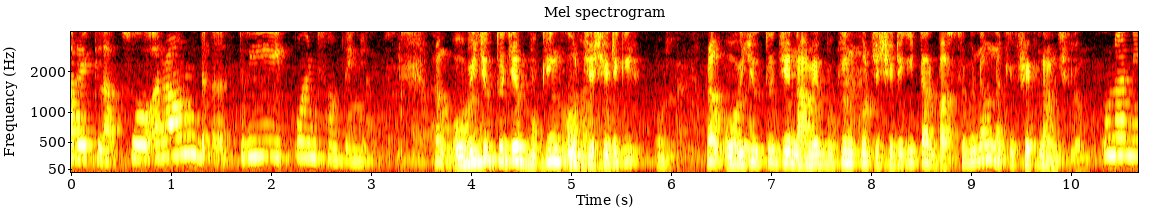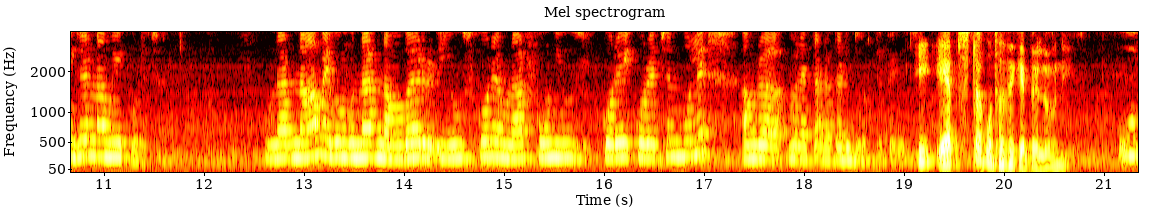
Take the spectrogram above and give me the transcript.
আরেক lakh. So around three point something ma'am, অভিযুক্ত যে বুকিং করছে সেটা কি ম্যাম, অভিযুক্ত যে নামে বুকিং করছে সেটা কি তার বাস্তবিক নাম নাকি ফেক নাম ছিল? উনার নিজের নামেই করেছেন উনার নাম এবং ওনার নাম্বার ইউজ করে ওনার ফোন ইউজ করে করেছেন বলে আমরা মানে তাড়াতাড়ি ধরতে পেরেছি। এই অ্যাপসটা কোথা থেকে পেল উনি? উ-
